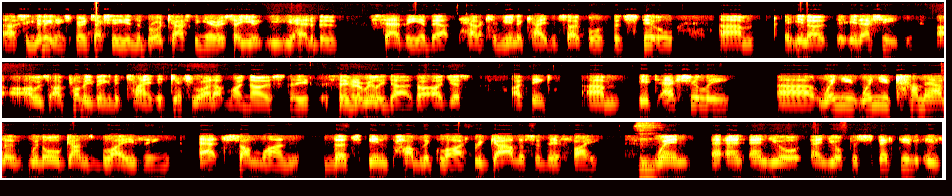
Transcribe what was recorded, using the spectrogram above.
uh, significant experience actually in the broadcasting area. So you, you had a bit of savvy about how to communicate and so forth. But still, um, you know, it actually, I, I was, I'm probably being a bit tame. It gets right up my nose, Steve. Stephen, it really does. I, I just, I think um, it's actually uh, when you when you come out of with all guns blazing at someone that's in public life, regardless of their faith, mm. when and and your and your perspective is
